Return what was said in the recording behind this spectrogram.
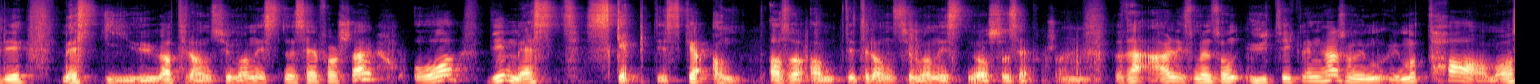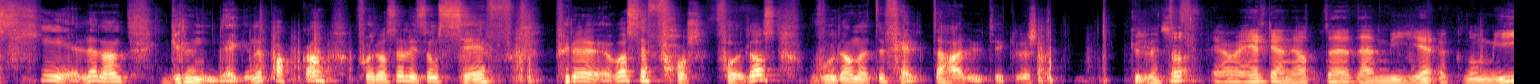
de mest ihuga transhumanistene ser for seg, og de mest skeptiske anti altså antitranshumanistene også ser for seg. Det er liksom en sånn utvikling her, så vi må, vi må ta med oss hele den grunnleggende pakka for oss å liksom se, prøve å se for, for oss hvordan dette feltet her utvikler seg. Så jeg er helt enig i at det er mye økonomi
